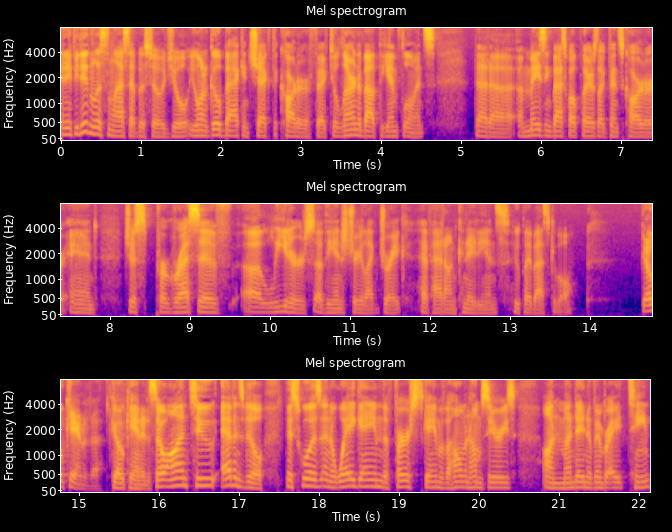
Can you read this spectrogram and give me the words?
And if you didn't listen last episode, you'll you want to go back and check the Carter effect. You'll learn about the influence that uh, amazing basketball players like Vince Carter and just progressive uh, leaders of the industry like Drake have had on Canadians who play basketball. Go Canada. Go Canada. So on to Evansville. This was an away game, the first game of a home and home series on Monday, November 18th.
